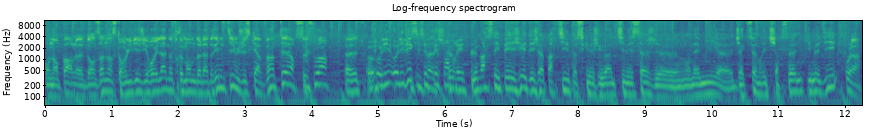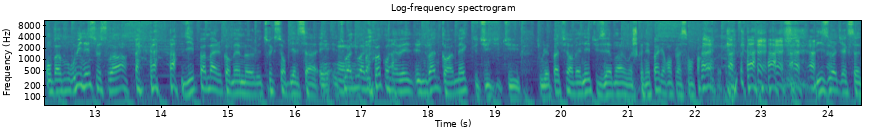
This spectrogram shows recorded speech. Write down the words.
On en parle dans un instant. Olivier Giraud est là, notre membre de la Dream Team, jusqu'à 20h ce soir. Euh, Oli- Olivier qui se fait chambrer. Le Marseille PSG est déjà parti parce que j'ai eu un petit message de mon ami euh, Jackson Richardson qui me dit Oula. on va vous ruiner ce soir. Il dit pas mal quand même euh, le truc sur Bielsa. Et, et tu vois, nous à l'époque, on avait une vanne quand un mec, tu, tu, tu, tu voulais pas te faire vanner, tu disais moi, moi je connais pas les remplaçants. Par. Bisous à Jackson.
